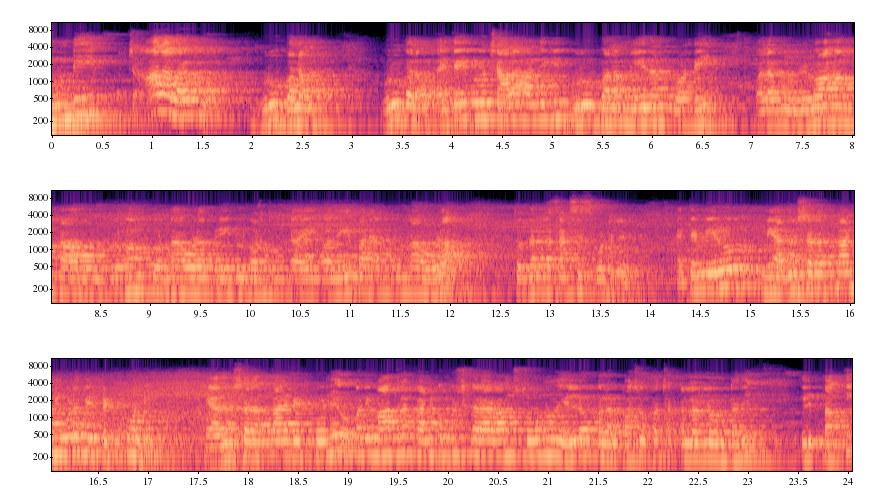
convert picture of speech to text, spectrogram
నుండి చాలా వరకు గురువు బలం గురువు బలం అయితే ఇప్పుడు చాలా మందికి గురువు బలం లేదనుకోండి వాళ్ళకు వివాహం కాదు గృహం కొన్నా కూడా బ్రేకులు పడుతుంటాయి వాళ్ళు ఏ పని అనుకున్నా కూడా తొందరగా సక్సెస్ కొట్టలేరు. అయితే మీరు మీ అదృష్టరత్నాన్ని కూడా మీరు పెట్టుకోండి. మీ అదృష్టరత్నాన్ని పెట్టుకోండి ఒకటి మాత్రం కనక పుష్కరాగం స్టోను ఎల్లో కలర్ పసుపు పచ్చ కలర్లో ఉంటుంది. ఇది ప్రతి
